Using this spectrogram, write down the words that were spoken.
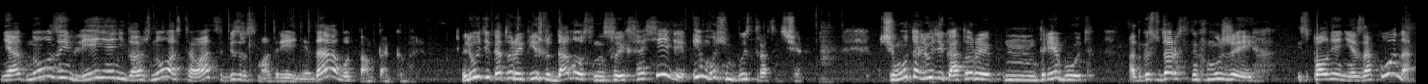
Ни одно заявление не должно оставаться без рассмотрения. Да, вот там так говорят. Люди, которые пишут доносы на своих соседей, им очень быстро отвечают. Почему-то люди, которые м, требуют от государственных мужей исполнения закона,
